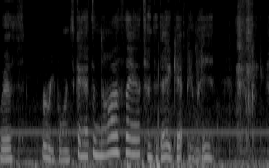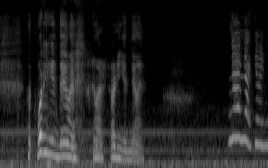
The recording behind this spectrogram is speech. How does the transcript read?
with reborn cats and that. And today, cat peed on my head. what are you doing? What are you doing? No, I'm not doing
